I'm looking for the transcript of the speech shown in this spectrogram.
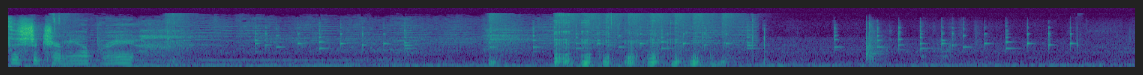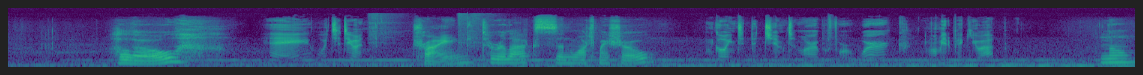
This should cheer me up, right? Hello? Hey, what you doing? Trying to relax and watch my show? I'm going to the gym tomorrow before work. You want me to pick you up? No,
